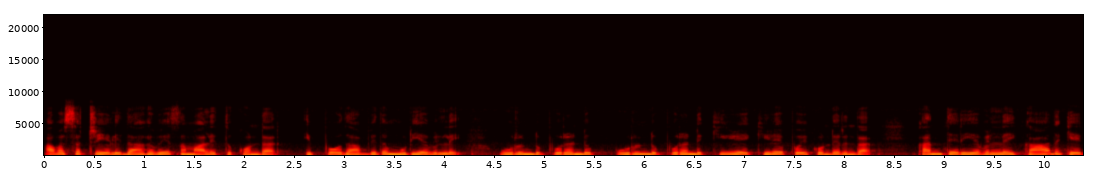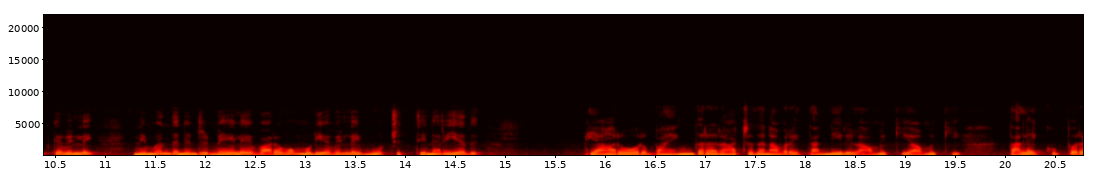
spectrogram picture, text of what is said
அவர் சற்று எளிதாகவே சமாளித்து கொண்டார். இப்போது அவ்விதம் முடியவில்லை. உருண்டு புரண்டு உருண்டு புரண்டு கீழே கீழே போய்க் கொண்டிருந்தார். கண் தெரியவில்லை. காது கேட்கவில்லை. நிமிர்ந்து நின்று மேலே வரவும் முடியவில்லை. மூச்சு திணறியது. யாரோ ஒரு பயங்கர ராட்சதன் அவரை தண்ணீரில் அமுக்கி அமுக்கி தலை குப்புற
